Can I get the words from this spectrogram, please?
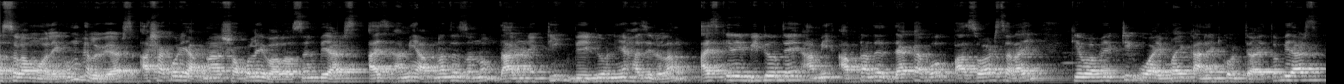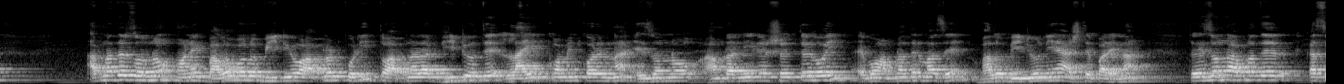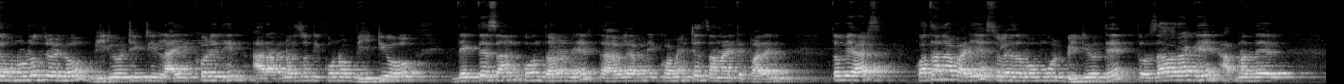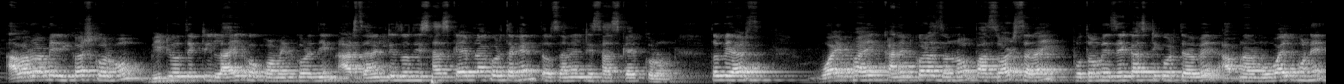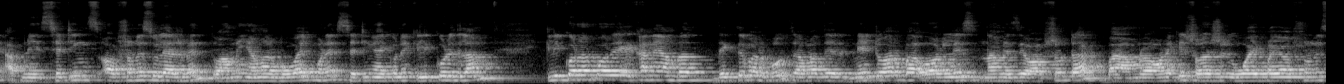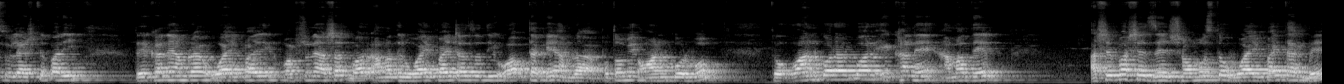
আসসালামু আলাইকুম হ্যালো বিয়ার্স আশা করি আপনারা সকলেই ভালো আছেন। বিয়ার্স আজ আমি আপনাদের জন্য দারুণ একটি ভিডিও নিয়ে হাজির হলাম। আজকের এই ভিডিওতে আমি আপনাদের দেখাবো পাসওয়ার্ড ছাড়াই কীভাবে একটি ওয়াইফাই কানেক্ট করতে হয়। তো বিয়ার্স আপনাদের জন্য অনেক ভালো ভালো ভিডিও আপলোড করি। তো আপনারা ভিডিওতে লাইক কমেন্ট করেন না। এজন্য আমরা নিরসিত হই এবং আপনাদের মাঝে ভালো ভিডিও নিয়ে আসতে পারি না। তো এই জন্য আপনাদের কাছে অনুরোধ রইল, ভিডিওটি একটি লাইক করে দিন। আর আপনারা যদি কোনো ভিডিও দেখতে চান কোন ধরনের, তাহলে আপনি কমেন্টে জানাইতে পারেন। তো বিয়ার্স কথা না বাড়িয়ে চলে যাব মূল ভিডিওতে। তো যাওয়ার আগে আপনাদের আবারও আমি রিকোয়েস্ট করব, ভিডিওতে একটি লাইক ও কমেন্ট করে দিন। আর চ্যানেলটি যদি সাবস্ক্রাইব না করে থাকেন, তো চ্যানেলটি সাবস্ক্রাইব করুন। তো বিয়ার্স ওয়াইফাই কানেক্ট করার জন্য পাসওয়ার্ড ছাড়াই প্রথমে যে কাজটি করতে হবে, আপনার মোবাইল ফোনে আপনি সেটিংস অপশনে চলে আসবেন। তো আমি আমার মোবাইল ফোনে সেটিং আইকনে ক্লিক করে দিলাম। ক্লিক করার পরে এখানে আমরা দেখতে পারব যে আমাদের নেটওয়ার্ক বা ওয়্যারলেস নামে যে অপশনটা বা আমরা অনেকে সরাসরি ওয়াইফাই অপশনে চলে আসতে পারি। তো এখানে আমরা ওয়াইফাই অপশনে আসার পর আমাদের ওয়াইফাইটা যদি অফ থাকে, আমরা প্রথমে অন করব। তো অন করার পর এখানে আমাদের আশেপাশে যে সমস্ত ওয়াইফাই থাকবে,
